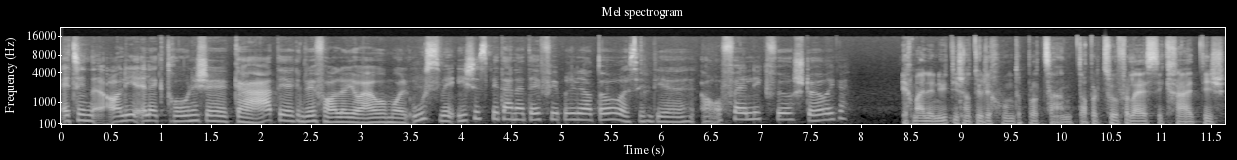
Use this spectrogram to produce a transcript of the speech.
Jetzt sind alle elektronischen Geräte irgendwie fallen ja auch einmal aus. Wie ist es bei diesen Defibrillatoren? Sind die anfällig für Störungen? Ich meine, nichts ist natürlich 100 Prozent, aber die Zuverlässigkeit ist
